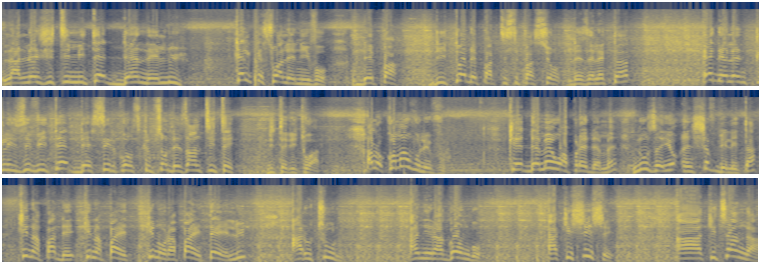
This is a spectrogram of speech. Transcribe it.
la légitimité d'un élu, quel que soit le niveau, dépend du taux de participation des électeurs et de l'inclusivité des circonscriptions des entités du territoire. Alors, comment voulez-vous que demain ou après-demain, nous ayons un chef de l'État qui n'aura pas, pas, été élu à Ruchuru, à Niragongo, à Kishiche, à Kichanga,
